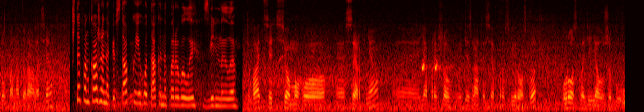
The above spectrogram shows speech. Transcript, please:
група набиралася. Штефан каже, на півставки його так і не перевели, звільнили. 27 серпня е, я прийшов дізнатися про свій розклад. У розкладі я вже був.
